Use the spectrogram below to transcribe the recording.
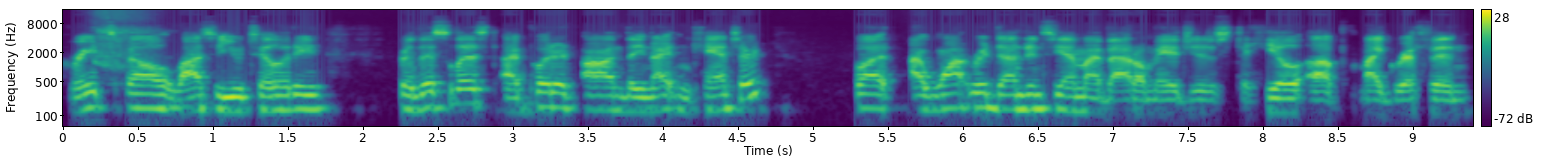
Great spell, lots of utility. For this list, I put it on the Knight Incantor, but I want redundancy on my battle mages to heal up my Griffin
